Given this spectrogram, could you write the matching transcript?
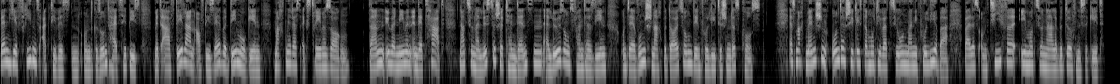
Wenn hier Friedensaktivisten und Gesundheitshippies mit AfD-Lern auf dieselbe Demo gehen, macht mir das extreme Sorgen dann übernehmen in der Tat nationalistische Tendenzen, Erlösungsfantasien und der Wunsch nach Bedeutung den politischen Diskurs. Es macht Menschen unterschiedlichster Motivation manipulierbar, weil es um tiefe emotionale Bedürfnisse geht.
